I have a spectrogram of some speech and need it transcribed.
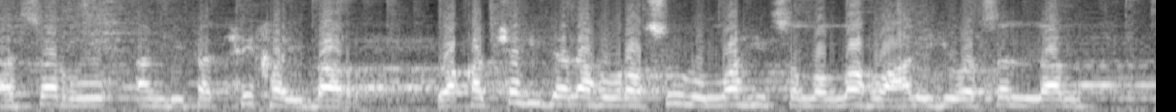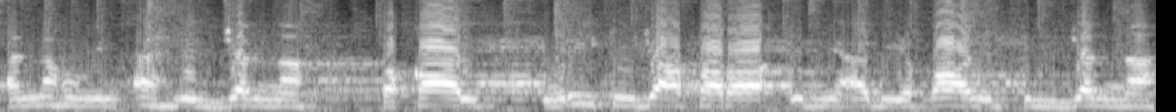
أسر أم بفتح خيبر؟ وقد شهد له رسول الله صلى الله عليه وسلم أنه من أهل الجنة فقال أريت جعفر ابن أبي طالب في الجنة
